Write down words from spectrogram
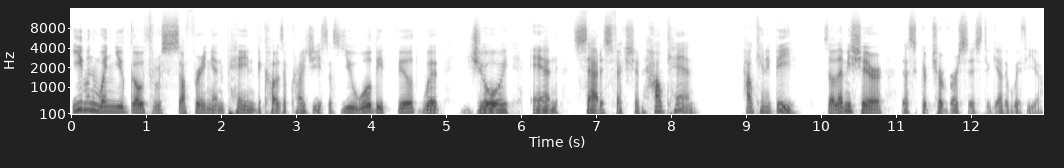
even when you go through suffering and pain because of Christ Jesus, you will be filled with joy and satisfaction. How can? How can it be? So let me share the scripture verses together with you.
